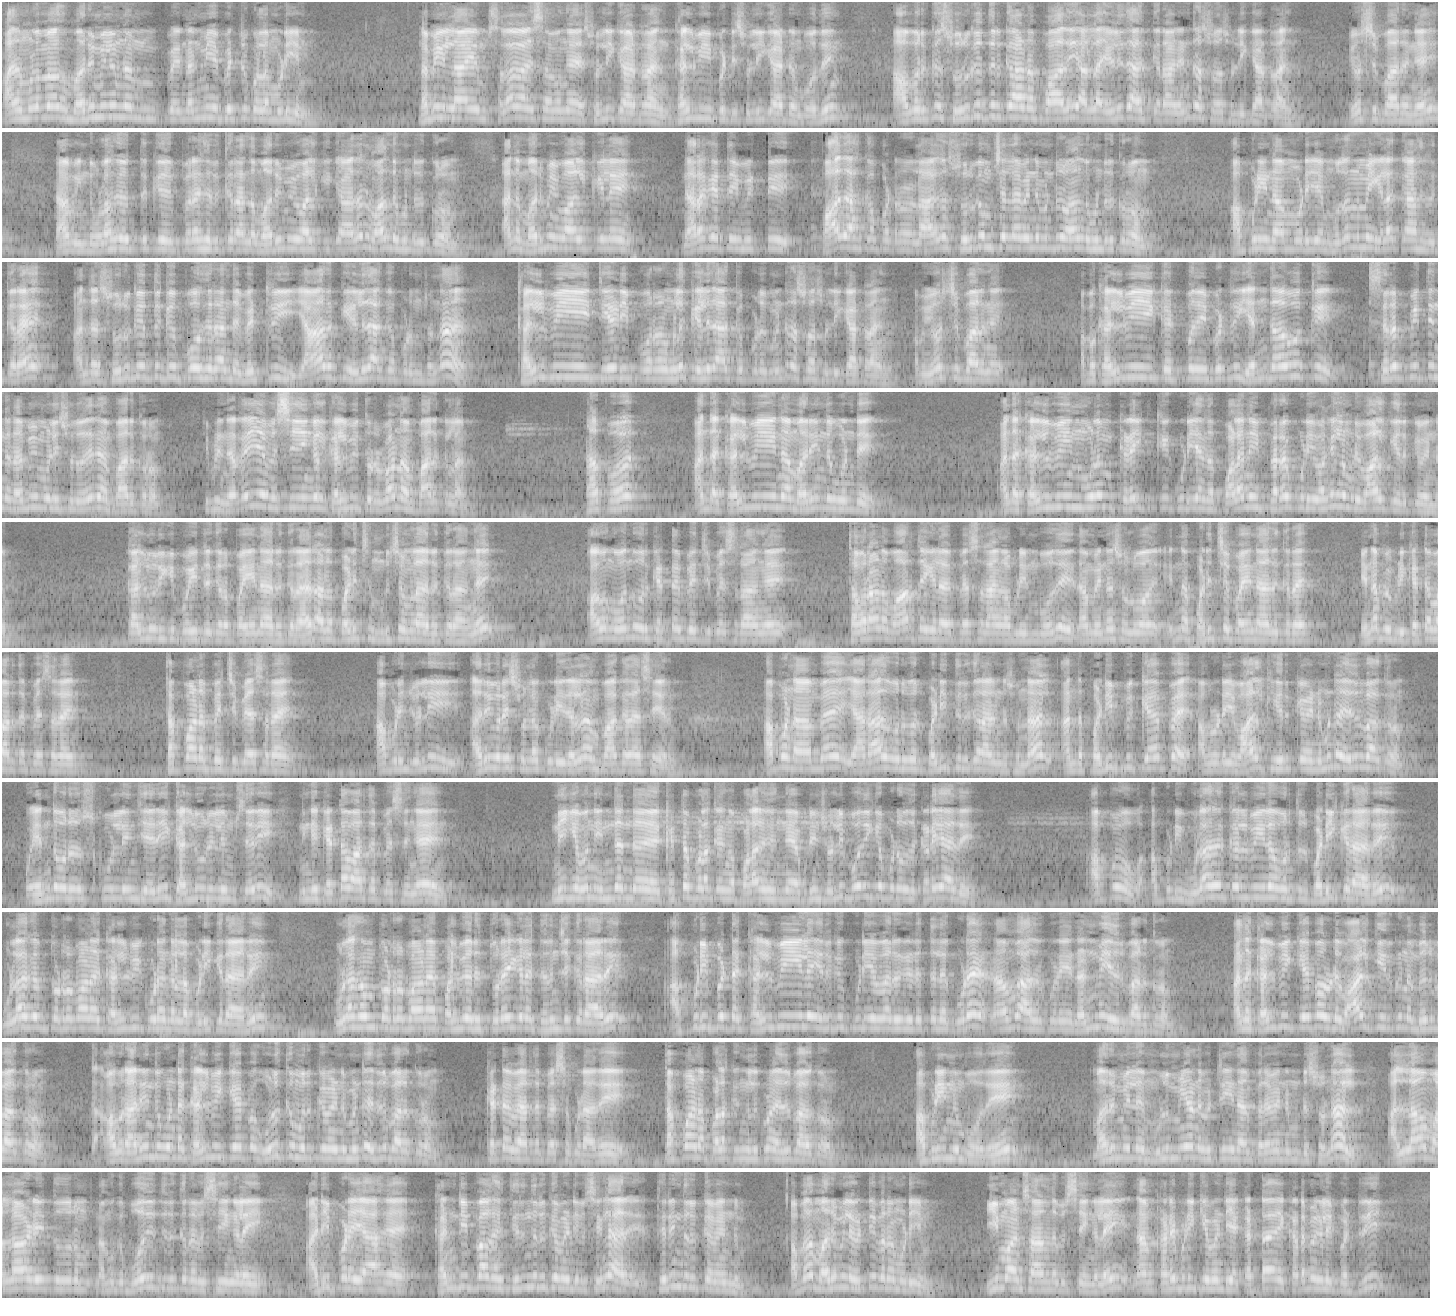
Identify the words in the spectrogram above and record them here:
அதன் மூலமாக மறுமையிலும் நம் பெ- நன்மையை பெற்றுக்கொள்ள முடியும். நபிகள் நாயம் சலாலிஸ் அவங்க சொல்லி காட்டுறாங்க கல்வியை பற்றி சொல்லி காட்டும் போது அவருக்கு சொர்க்கத்திற்கான பாதை அல்லாஹ் எளிதாக்குறான் என்று சொல்ல சொல்லி காட்டுறாங்க. யோசிச்சு பாருங்க நாம் இந்த உலகத்துக்கு பிறகு இருக்கிற அந்த மறுமை வாழ்க்கைக்காக தான் வாழ்ந்து கொண்டிருக்கிறோம். அந்த மறுமை வாழ்க்கையிலே நரகத்தை விட்டு பாதுகாக்கப்பட்டவர்களாக சொர்க்கம் செல்ல வேண்டும் என்று வாழ்ந்து கொண்டிருக்கிறோம். அப்படி நம்முடைய முதன்மை இலக்காக இருக்கிற அந்த சொர்க்கத்துக்கு போகிற அந்த வெற்றி யாருக்கு எளிதாக்கப்படும் சொன்னால் கல்வியை தேடி போகிறவங்களுக்கு எளிதாக்கப்படும் என்று சொல்லி காட்டுறாங்க. அப்போ யோசிச்சு பாருங்கள் அப்போ கல்வியை கற்பதை பற்றி எந்த அளவுக்கு சிறப்பித்து இந்த நபி மொழி சொல்வதை நாம் பார்க்கிறோம். இப்படி நிறைய விஷயங்கள் கல்வி தொடர்பாக நாம் பார்க்கலாம். அப்போ அந்த கல்வியை நாம் அறிந்து கொண்டு அந்த கல்வியின் மூலம் கிடைக்கக்கூடிய அந்த பலனை பெறக்கூடிய வகையில் நம்முடைய வாழ்க்கை இருக்க வேண்டும். கல்லூரிக்கு போயிட்டு இருக்கிற பையனாக இருக்கிறாரு அதை படித்து முடிச்சவங்களா இருக்கிறாங்க. அவங்க வந்து ஒரு கெட்ட பேச்சு பேசுகிறாங்க தவறான வார்த்தைகளை பேசுகிறாங்க அப்படின் போது நம்ம என்ன சொல்லுவோம்? என்ன படித்த பையனாக இருக்கிற? என்ன இப்போ இப்படி கெட்ட வார்த்தை பேசுகிறேன் தப்பான பேச்சு பேசுகிறேன் அப்படின்னு சொல்லி அறிவுரை சொல்லக்கூடியதெல்லாம் நம்ம பார்க்க தான் செய்யணும். அப்போ நாம் யாராவது ஒருவர் படித்திருக்கிறார் என்று சொன்னால் அந்த படிப்புக்கேற்ப அவருடைய வாழ்க்கை இருக்க வேண்டும் என்று எதிர்பார்க்குறோம். எந்த ஒரு ஸ்கூல்லையும் சரி கல்லூரிலையும் சரி நீங்கள் கெட்ட வார்த்தை பேசுங்க. நீங்கள் வந்து இந்தந்த கெட்ட பழக்கங்க பழகுங்க அப்படின்னு சொல்லி போதிக்கப்படுவது கிடையாது. அப்போ அப்படி உலக கல்வியில் ஒருத்தர் படிக்கிறாரு உலகம் தொடர்பான கல்வி கூடங்களில் படிக்கிறாரு உலகம் தொடர்பான பல்வேறு துறைகளை தெரிஞ்சுக்கிறாரு அப்படிப்பட்ட கல்வியில் இருக்கக்கூடியவர்களிடத்துல கூட நாம் அதற்குடைய நன்மை எதிர்பார்க்கிறோம். அந்த கல்விக்கேற்ப அவருடைய வாழ்க்கை இருக்குன்னு நம்ம எதிர்பார்க்கிறோம். அவர் அறிந்து கொண்ட கல்விக்கேற்ப ஒழுக்கம் இருக்க வேண்டும் என்று எதிர்பார்க்கிறோம். கெட்ட வார்த்தை பேசக்கூடாது. தப்பான பழக்கங்களுக்கு கூட எதிர்பார்க்கிறோம். அப்படின்னும் போது மறுமையில முழுமையான வெற்றியை நாம் பெற வேண்டும் என்று சொன்னால் அல்லாம் அல்லாவுடைய தூரம் நமக்கு போதித்திருக்கிற விஷயங்களை அடிப்படையாக கண்டிப்பாக தெரிந்திருக்க வேண்டிய விஷயங்களை தெரிந்திருக்க வேண்டும். அப்பதான் மறுமையில வெற்றி பெற முடியும். ஈமான் சார்ந்த விஷயங்களை நாம் கடைபிடிக்க வேண்டிய கட்டாய கடமைகளை பற்றி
